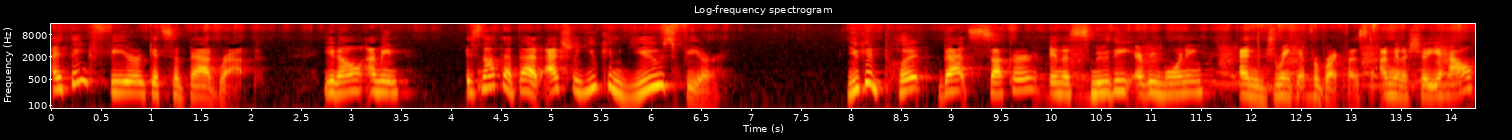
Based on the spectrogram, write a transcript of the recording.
I think fear gets a bad rap. You know, I mean, it's not that bad. Actually, you can use fear. You can put that sucker in a smoothie every morning and drink it for breakfast. I'm going to show you how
